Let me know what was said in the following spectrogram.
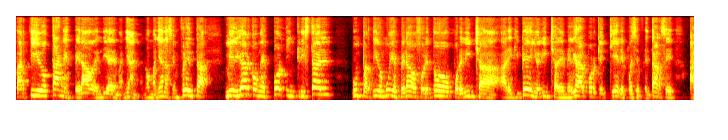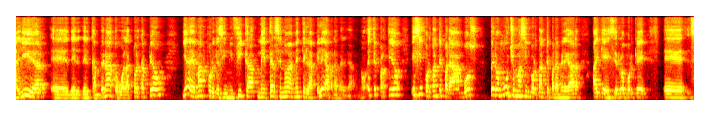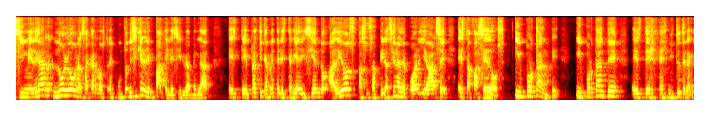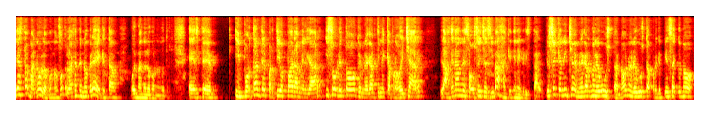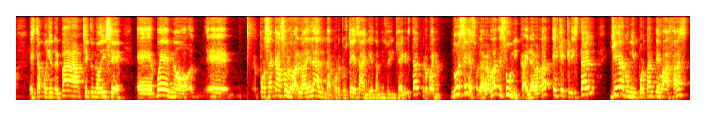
partido tan esperado del día de mañana. ¿no? Mañana se enfrenta Melgar con Sporting Cristal, un partido muy esperado, sobre todo por el hincha arequipeño, el hincha de Melgar, porque quiere pues enfrentarse al líder eh, del, campeonato o al actual campeón, y además porque significa meterse nuevamente en la pelea para Melgar. Este partido es importante para ambos, pero mucho más importante para Melgar, hay que decirlo, porque eh, si Melgar no logra sacar los tres puntos, ni siquiera el empate le sirve a Melgar, este, prácticamente le estaría diciendo adiós a sus aspiraciones de poder llevarse esta fase 2. Importante, importante, este, ni tú te la, ya está Manolo con nosotros, la gente no cree que está hoy Manolo con nosotros. Este, importante el partido para Melgar y sobre todo que Melgar tiene que aprovechar las grandes ausencias y bajas que tiene Cristal. Yo sé que al hincha de Melgar no le gusta, ¿no? No le gusta porque piensa que uno está poniendo el parche, que uno dice, eh, bueno, eh, por si acaso lo, adelanta, porque ustedes saben que yo también soy hincha de Cristal, pero bueno, no es eso, la verdad es única y la verdad es que Cristal llega con importantes bajas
